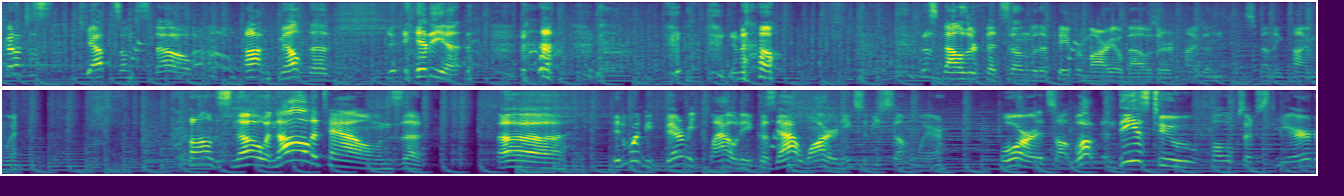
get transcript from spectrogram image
You could have just kept some snow, not melted. You idiot. you know, this Bowser fits in with a Paper Mario Bowser I've been spending time with. All the snow in all the towns! Uh, it would be very cloudy, because that water needs to be somewhere. Or it's all, well, and these two folks are just here,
